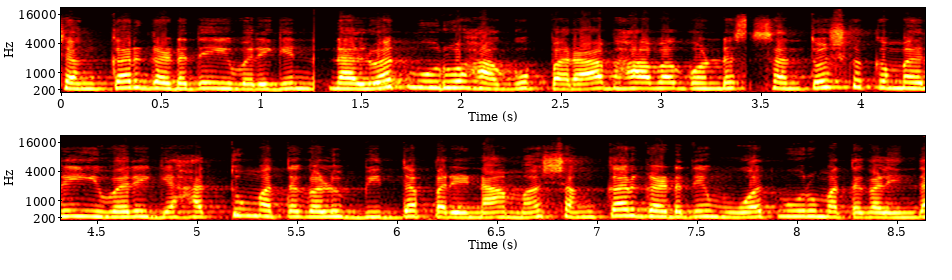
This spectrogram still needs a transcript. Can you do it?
ಶಂಕರ್ ಗಡದೆ ಇವರಿಗೆ ನಲವತ್ಮೂರು ಹಾಗೂ ಪರಾಭಾವಗೊಂಡ ಸಂತೋಷ್ ಕಕ್ಕಮರಿ ಇವರಿಗೆ ಹತ್ತು ಮತಗಳು ಬಿದ್ದ ಪರಿಣಾಮ ಶಂಕರ್ ಗಡದೆ ಮೂವತ್ಮೂರು ಮತಗಳಿಂದ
